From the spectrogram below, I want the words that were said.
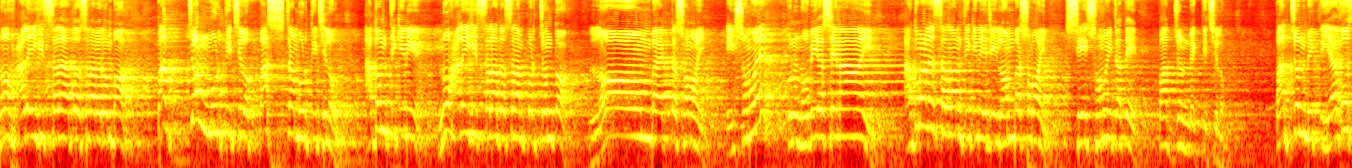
নোহ আলাইহি সালামের উম্মত। পাঁচজন মূর্তি ছিল, পাঁচটা মূর্তি ছিল। আদম থেকে নিয়ে নোহ আলাইহি সালাম পর্যন্ত লম্বা একটা সময়। এই সময়ে কোনো নবী আসে নাই। আদম আলাইহিস সালাম থেকে নিয়ে যে লম্বা সময়, সেই সময়টাতে পাঁচজন ব্যক্তি ছিল। পাঁচজন ব্যক্তি, ইয়াগুস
